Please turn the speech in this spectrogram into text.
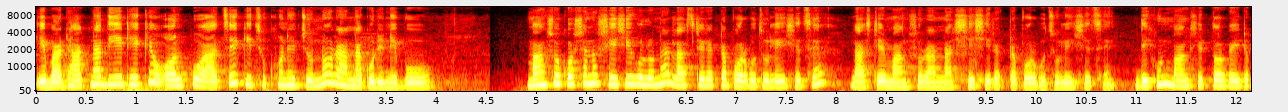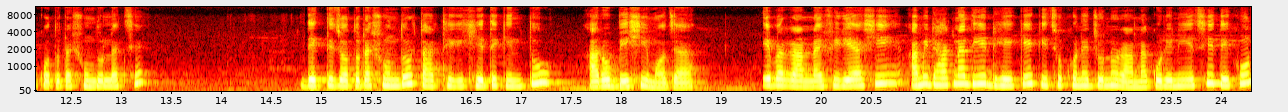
এবার ঢাকনা দিয়ে ঢেকে অল্প আঁচে কিছুক্ষণের জন্য রান্না করে নেব। মাংস কষানো শেষই হলো না, লাস্টের একটা পর্ব চলে এসেছে। লাস্টের মাংস রান্নার শেষের একটা পর্ব চলে এসেছে। দেখুন মাংসের তরকারিটা কতটা সুন্দর লাগছে। দেখতে যতটা সুন্দর, তার থেকে খেতে কিন্তু আরও বেশি মজা। এবার রান্নায় ফিরে আসি। আমি ঢাকনা দিয়ে ঢেকে কিছুক্ষণের জন্য রান্না করে নিয়েছি। দেখুন,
